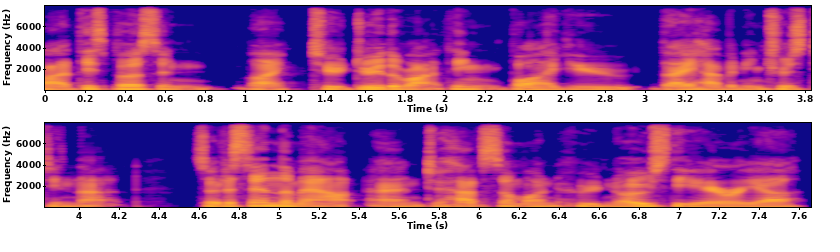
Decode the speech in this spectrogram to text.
right? This person, like to do the right thing by you, they have an interest in that. So to send them out and to have someone who knows the area,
